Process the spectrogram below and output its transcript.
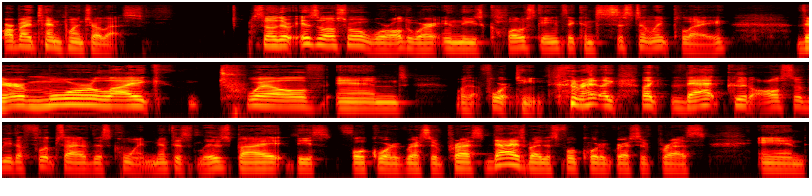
are by 10 points or less. So there is also a world where in these close games they consistently play, they're more like 12 and was that 14 right like like that could also be the flip side of this coin memphis lives by this full court aggressive press dies by this full court aggressive press and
